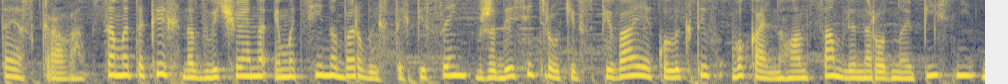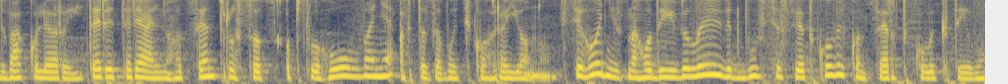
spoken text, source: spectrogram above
та яскрава. Саме таких надзвичайно емоційно барвистих пісень вже 10 років співає колектив вокального ансамблю народної пісні Два кольори територіального центру соцобслуговування Автозаводського району. Сьогодні з нагоди ювілею відбувся святковий концерт колективу.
